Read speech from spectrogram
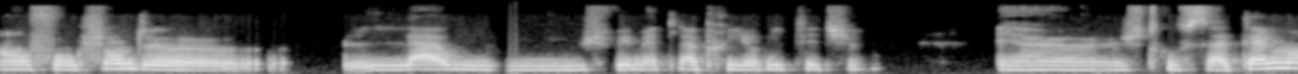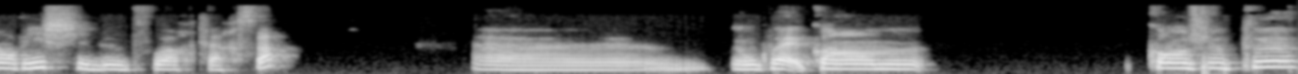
en fonction de là où je vais mettre la priorité, tu vois. Et euh, je trouve ça tellement riche de pouvoir faire ça. Euh, donc ouais, quand, quand je peux,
